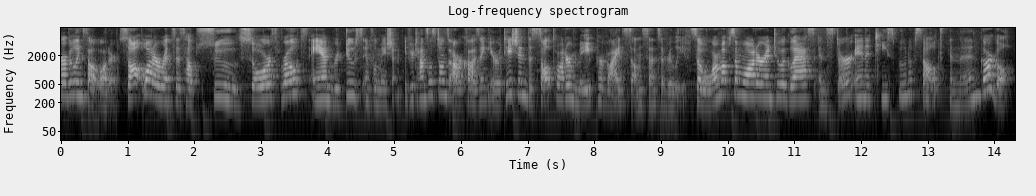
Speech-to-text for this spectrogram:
Gargling salt water. Salt water rinses help soothe sore throats and reduce inflammation. If your tonsil stones are causing irritation, the salt water may provide some sense of relief. So warm up some water into a glass and stir in a teaspoon of salt and then gargle.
